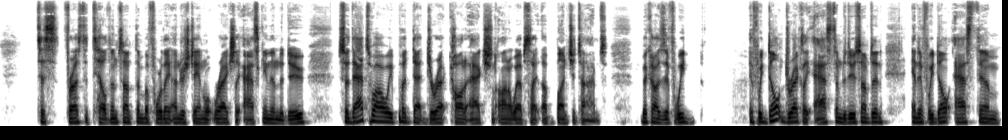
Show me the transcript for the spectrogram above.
to for us to tell them something before they understand what we're actually asking them to do. So that's why we put that direct call to action on a website a bunch of times. Because if we if we don't directly ask them to do something and if we don't ask them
